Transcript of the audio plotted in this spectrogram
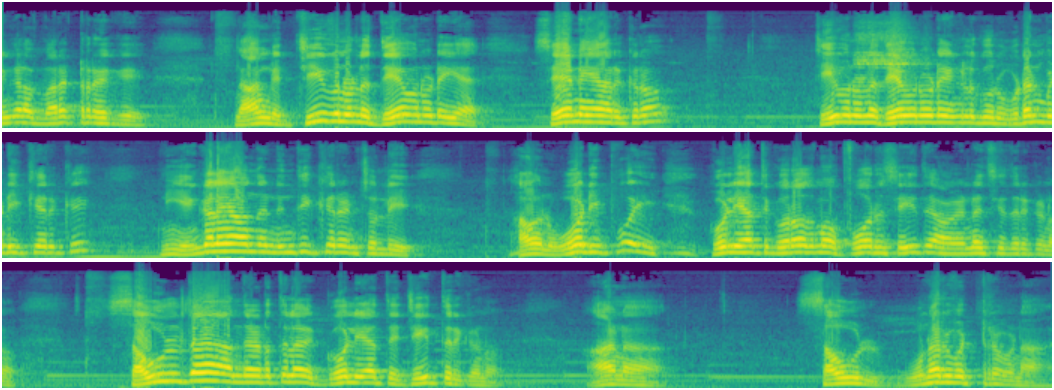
எங்களை மிரட்டுறதுக்கு. நாங்கள் ஜீவனுள்ள தேவனுடைய சேனையாக இருக்கிறோம். ஜீவனுள்ள தேவனோட எங்களுக்கு ஒரு உடன்படிக்கை இருக்குது நீ எங்களையா வந்து நிந்திக்கிறேன்னு சொல்லி அவன் ஓடி போய் கோலியாத்துக்கு விரோதமாக போர் செய்து அவன் என்ன செய்திருக்கணும்? சவுல் தான் அந்த இடத்துல கோலியாத்தை ஜெயித்திருக்கணும். ஆனால் சவுல் உணர்வற்றவனாக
